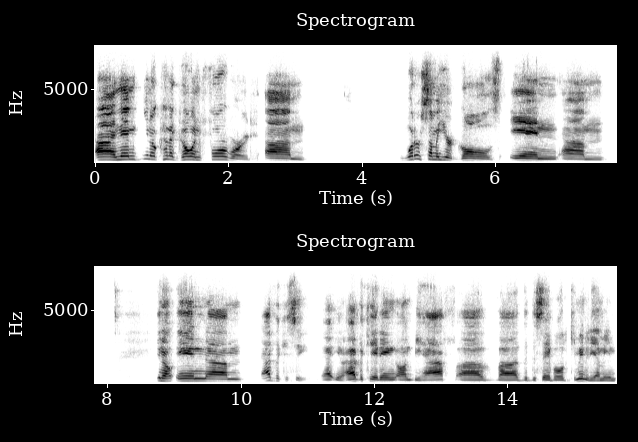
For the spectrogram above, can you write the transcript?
Uh, and then, you know, kind of going forward, um, what are some of your goals in, um, you know, in um, advocacy? You know, advocating on behalf of uh, the disabled community. I mean,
